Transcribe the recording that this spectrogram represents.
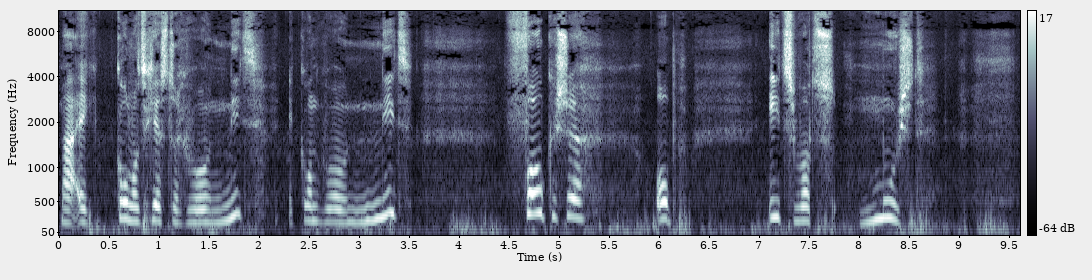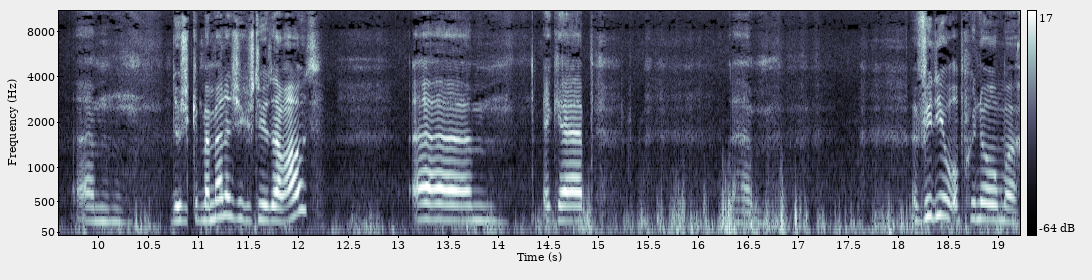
Maar ik kon het gisteren gewoon niet. Ik kon gewoon niet focussen op iets wat moest. Um, dus ik heb mijn manager gestuurd, I'm out. Um, ik heb um, een video opgenomen.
